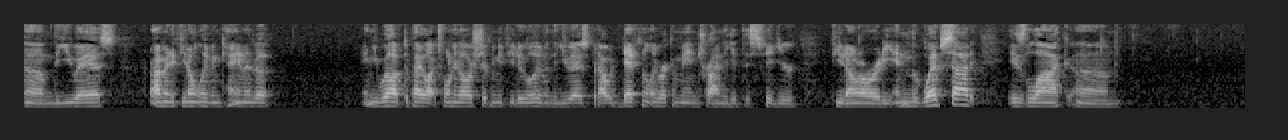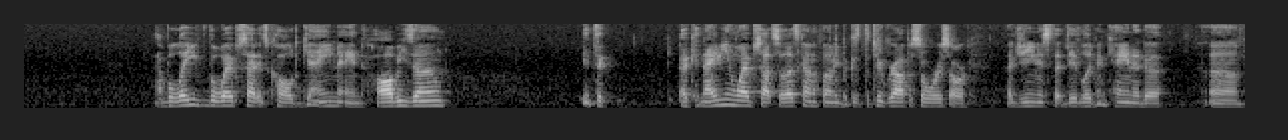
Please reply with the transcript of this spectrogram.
um, the U.S. I mean, if you don't live in Canada. And you will have to pay like $20 shipping if you do live in the U.S. But I would definitely recommend trying to get this figure if you don't already. And the website is like... Um, I believe the website is called Game and Hobby Zone. It's a a Canadian website, so that's kind of funny because the two Gryposaurus are a genus that did live in Canada. Um,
